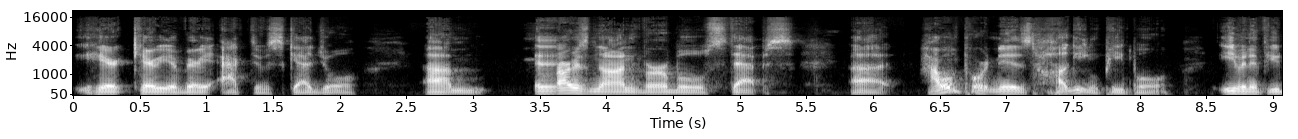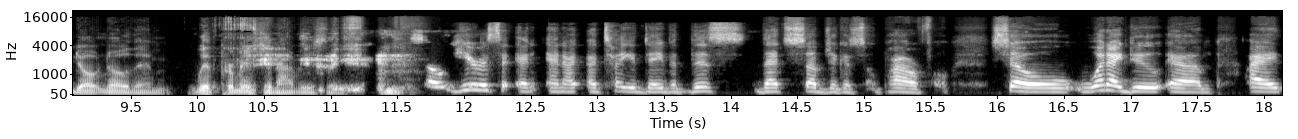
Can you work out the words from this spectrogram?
hear, carry a very active schedule. Um, as far as nonverbal steps, uh, how important is hugging people even if you don't know them with permission obviously. So here's and, and I, I, tell you david this that subject is so powerful. So what i do um, i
